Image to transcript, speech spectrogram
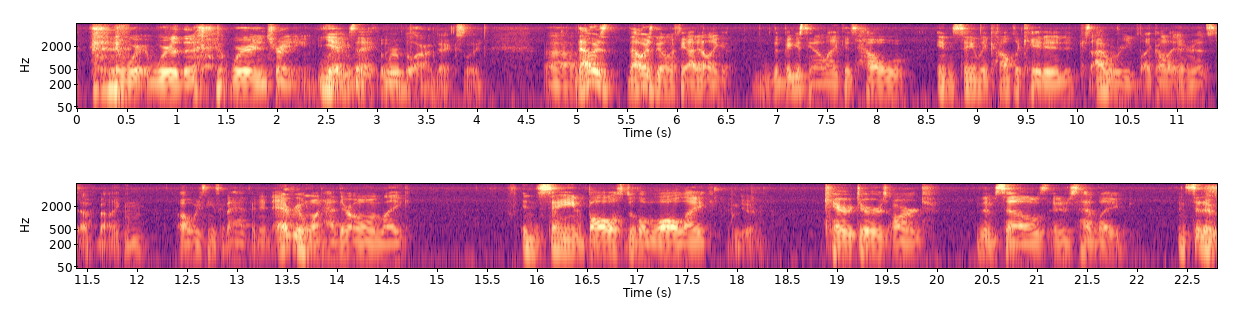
and we're we're the we're in training. Yeah, We're- exactly. We're blind actually. Uh, that was that was the only thing I didn't like. The biggest thing I like is how insanely complicated. Because I will read like all the internet stuff about like, Mm. oh, what do you think's gonna happen? And everyone had their own like insane balls to the wall like yeah. characters aren't themselves, and it just had like instead of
